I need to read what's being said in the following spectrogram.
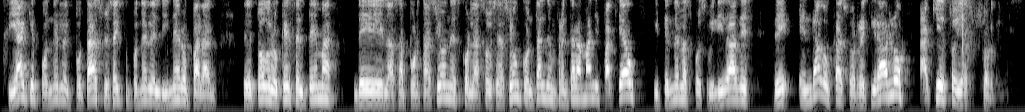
Si hay que ponerle el potasio, si hay que ponerle el dinero para de todo lo que es el tema de las aportaciones con la asociación con tal de enfrentar a Manny Pacquiao y tener las posibilidades de, en dado caso, retirarlo, aquí estoy a sus órdenes.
